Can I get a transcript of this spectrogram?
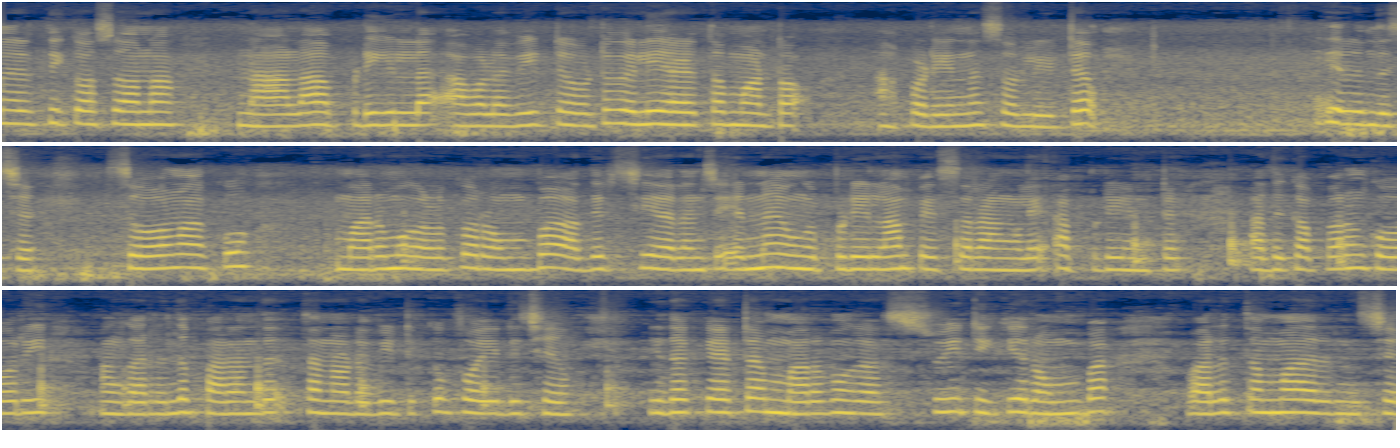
நிறுத்திக்கோ சோனா. நான்லாம் அப்படி இல்லை. அவளை வீட்டை விட்டு வெளியே எழுத்த மாட்டோம். அப்படின்னு சொல்லிட்டு இருந்துச்சு. சோனாக்கும் மருமகளுக்கும் ரொம்ப அதிர்ச்சியாக இருந்துச்சு என்ன இவங்க இப்படிலாம் பேசுகிறாங்களே அப்படின்ட்டு. அதுக்கப்புறம் கோரி அங்கேருந்து பறந்து தன்னோட வீட்டுக்கு போயிடுச்சு. இதை கேட்ட மருமக ஸ்வீட்டிக்கு ரொம்ப வருத்தமாக இருந்துச்சு.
